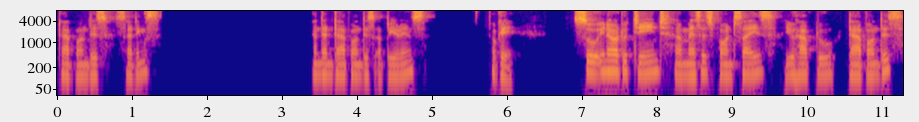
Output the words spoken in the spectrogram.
Tap on this settings. And then tap on this appearance. Okay. So in order to change a message font size you have to tap on this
